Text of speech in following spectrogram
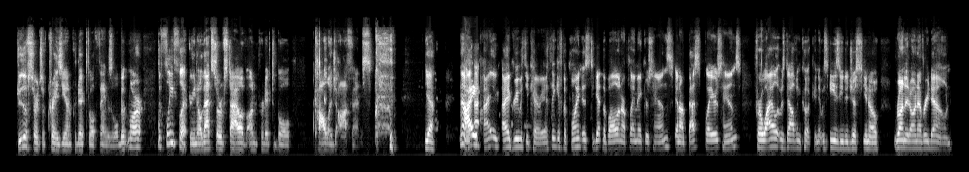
do those sorts of crazy, unpredictable things, a little bit more the flea flicker, you know, that sort of style of unpredictable college offense. yeah. No, I, I, I agree with you, Cary. I think if the point is to get the ball in our playmakers' hands, in our best players' hands, for a while it was Dalvin Cook, and it was easy to just you know run it on every down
